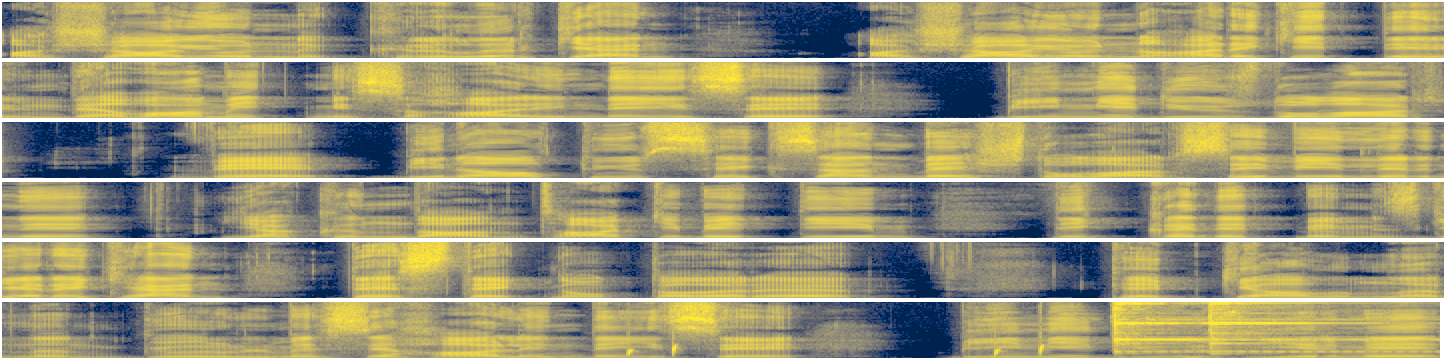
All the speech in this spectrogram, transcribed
aşağı yönlü kırılırken aşağı yönlü hareketlerin devam etmesi halinde ise 1700 dolar ve 1685 dolar seviyelerini yakından takip ettiğim dikkat etmemiz gereken destek noktaları. Tepki alımlarının görülmesi halinde ise 1720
